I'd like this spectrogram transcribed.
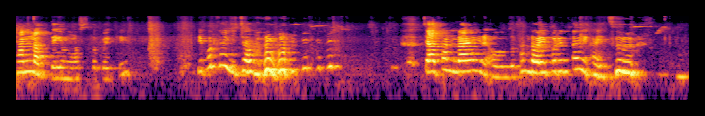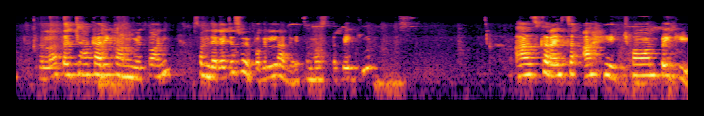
छान लागते मस्तपैकी ती पण खायची चहा बरोबर. चहा थंड आहे थंड होईपर्यंत हे खायचं. चला तर चहा कारी खाऊन घेतो आणि संध्याकाळच्या स्वयंपाकाला लागायचं मस्तपैकी आज करायचं आहे छान पैकी.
